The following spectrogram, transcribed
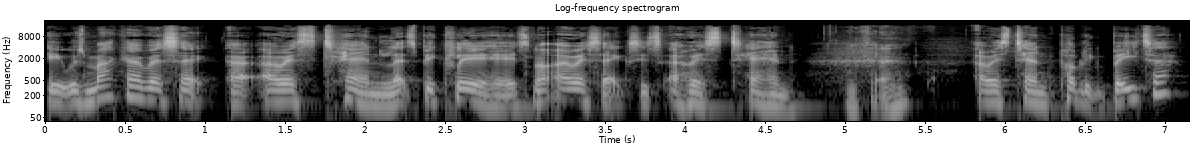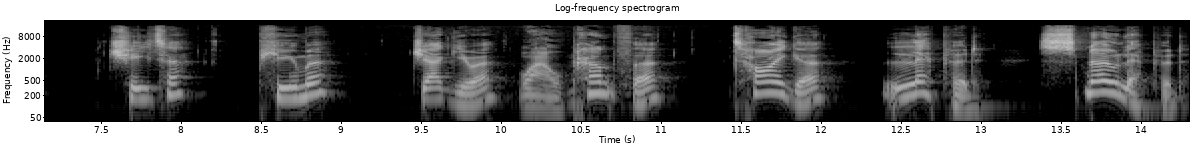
It was Mac OS X, uh, OS 10. Let's be clear here. It's not OS X. It's OS 10. Okay. OS 10 public beta, cheetah, puma, jaguar, Wow. panther, tiger, leopard, snow leopard,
